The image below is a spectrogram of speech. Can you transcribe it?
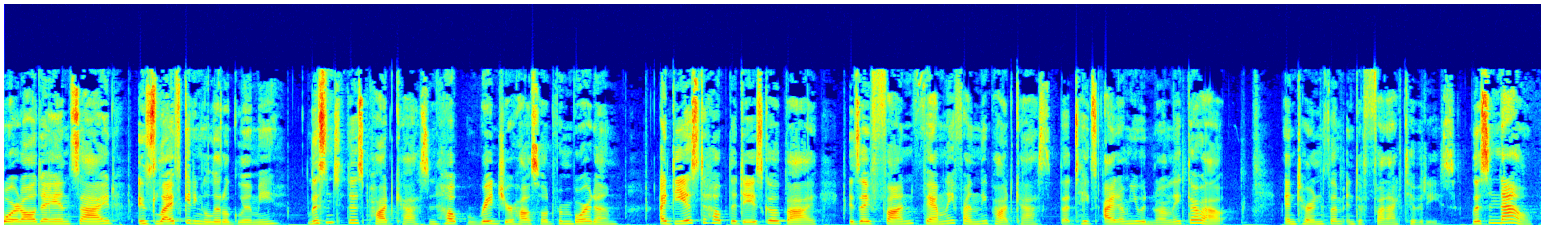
Bored all day inside? Is life getting a little gloomy? Listen to this podcast and help rid your household from boredom. Ideas to Help the Days Go By is a fun, family friendly podcast that takes items you would normally throw out and turns them into fun activities. Listen now.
